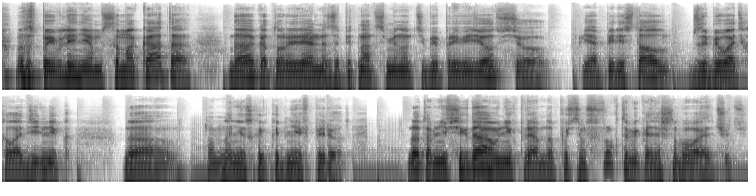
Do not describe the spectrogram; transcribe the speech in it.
но с появлением самоката, да, который реально за 15 минут тебе привезет, все, я перестал забивать холодильник да, там на несколько дней вперед. Да, там не всегда у них прям, допустим, с фруктами, конечно, бывает чуть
